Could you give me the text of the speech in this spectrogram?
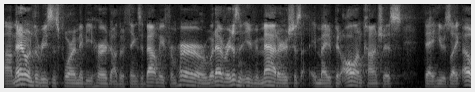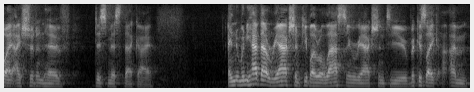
Um, and I don't know the reasons for it. Maybe he heard other things about me from her or whatever. It doesn't even matter. It's just it might have been all unconscious that he was like, oh, I, I shouldn't have dismissed that guy. And when you have that reaction, people have a lasting reaction to you because like I'm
